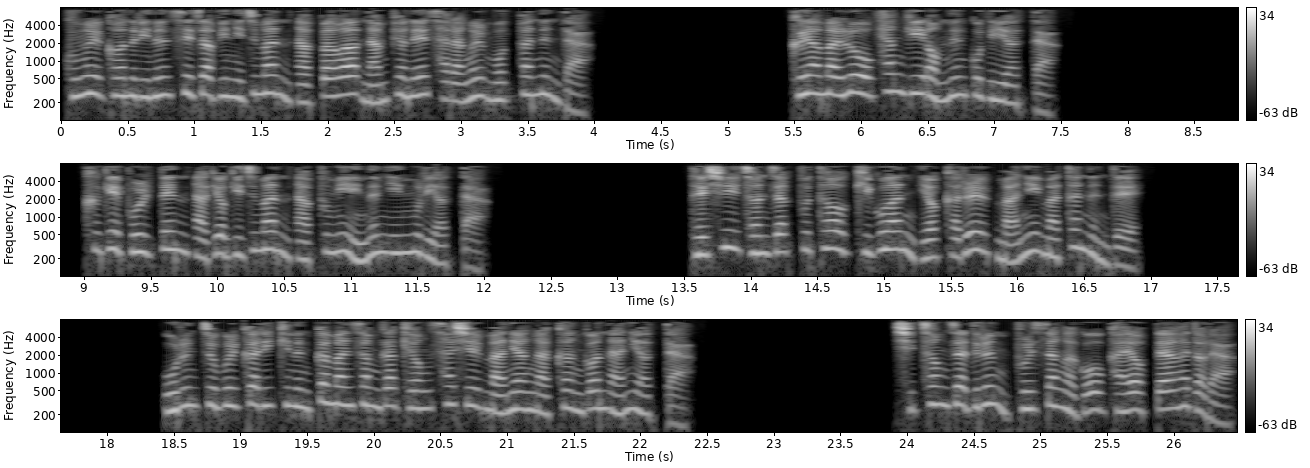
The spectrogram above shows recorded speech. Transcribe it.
궁을 거느리는 세자빈이지만 아빠와 남편의 사랑을 못 받는다. 그야말로 향기 없는 꽃이었다. 크게 볼 땐 악역이지만 아픔이 있는 인물이었다. 대시 전작부터 기구한 역할을 많이 맡았는데 오른쪽을 가리키는 까만 삼각형 사실 마냥 악한 건 아니었다. 시청자들은 불쌍하고 가엾다 하더라.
